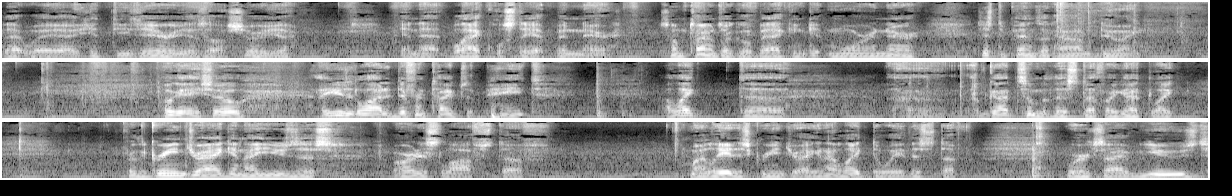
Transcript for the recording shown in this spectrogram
That way I hit these areas I'll show you and that black will stay up in there. Sometimes I'll go back and get more in there. Just depends on how I'm doing. Okay so I use a lot of different types of paint. I like the uh, I've got some of this stuff. I got like for the Green Dragon, I use this Artist Loft stuff. My latest Green Dragon. I like the way this stuff works. I've used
